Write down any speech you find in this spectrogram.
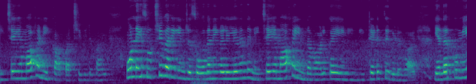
நிச்சயமாக நீ காப்பாற்றி விடுவாய் உன்னை சுற்றி வருகின்ற சோதனைகளிலிருந்து நிச்சயமாக இந்த வாழ்க்கையை நீ மீட்டெடுத்து விடுவாய். எதற்குமே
